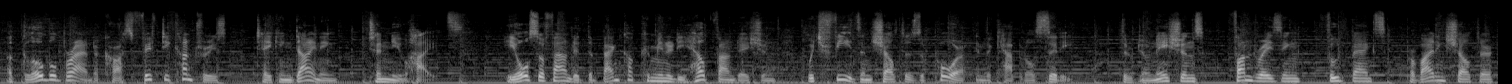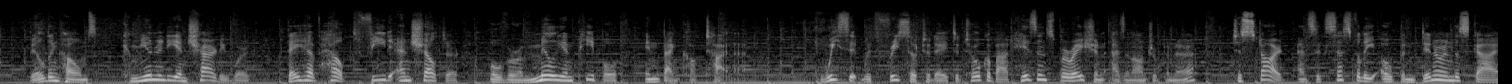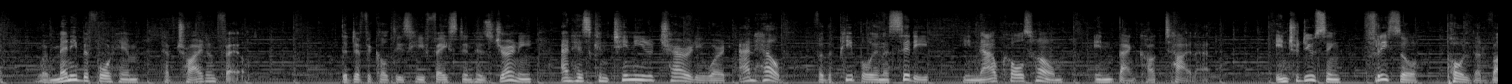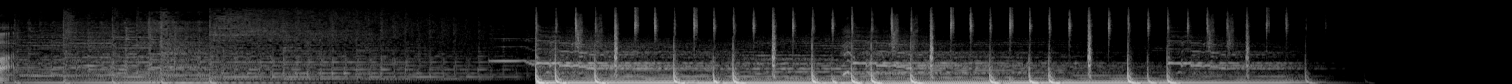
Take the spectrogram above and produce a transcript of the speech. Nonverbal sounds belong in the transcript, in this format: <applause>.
a global brand across 50 countries taking dining to new heights. He also founded the Bangkok Community Help Foundation, which feeds and shelters the poor in the capital city. Through donations, fundraising, food banks, providing shelter, building homes, community and charity work, they have helped feed and shelter over a million people in Bangkok, Thailand. We sit with Friso today to talk about his inspiration as an entrepreneur to start and successfully open Dinner in the Sky, where many before him have tried and failed. The difficulties he faced in his journey and his continued charity work and help for the people in a city he now calls home in Bangkok, Thailand. Introducing Friso Poldervaart.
